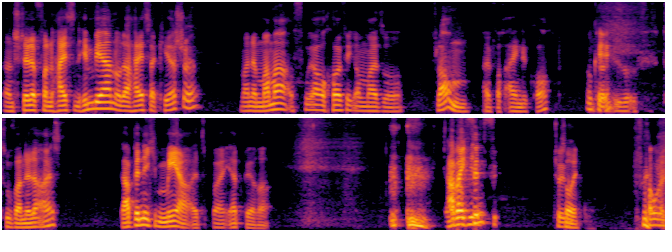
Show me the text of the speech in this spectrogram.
anstelle von heißen Himbeeren oder heißer Kirsche. Meine Mama früher auch häufiger mal so Pflaumen einfach eingekocht. Okay. Zu Vanilleeis. Da bin ich mehr als bei Erdbeere. Aber ich finde, sorry,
